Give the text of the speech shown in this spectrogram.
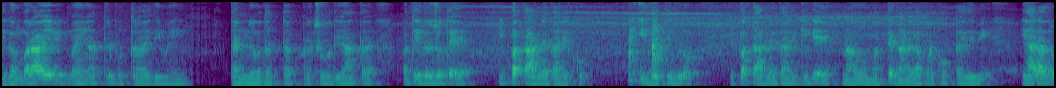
ದಿಗಂಬರಾಯ ವಿದ್ಮಹಿ ಅತ್ರಿಪುತ್ರಾಯ ಧೀಮಹಿ. ತನ್ಯೋ ದತ್ತ ಪ್ರಚೋದಯಾತ. ಮತ್ತು ಇದರ ಜೊತೆ ಇಪ್ಪತ್ತಾರನೇ ತಾರೀಕು. ಇದೇ ತಿಂಗಳು ಇಪ್ಪತ್ತಾರನೇ ತಾರೀಕಿಗೆ ನಾವು ಮತ್ತೆ ಗಾಣಗಾಪುರಕ್ಕೆ ಹೋಗ್ತಾ ಇದ್ದೀವಿ. ಯಾರಾದರೂ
